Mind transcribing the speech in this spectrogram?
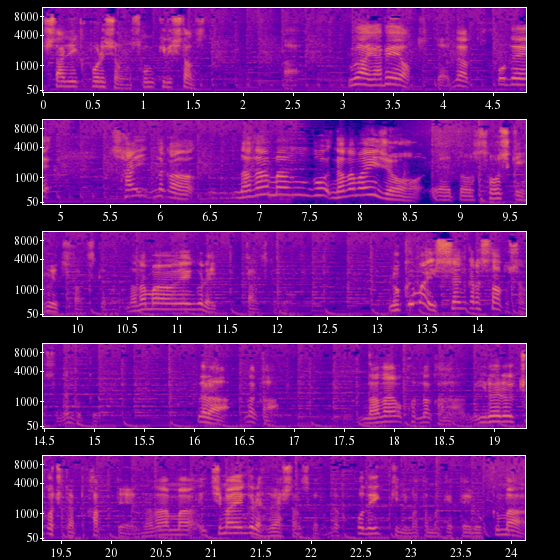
下に行くポジションを損切りしたんです。はい。うわ、やべえよっつって。だから、ここで、最、なんか、7万、7万以上、え、ー、と、総資金増えてたんですけど、7万円ぐらいいったんですけど、6万1000円からスタートしたんですよね、僕。だから、なんか、7、なんか、いろいろちょこちょこやって勝って、7万、1万円ぐらい増やしたんですけど、ここで一気にまた負けて、6万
